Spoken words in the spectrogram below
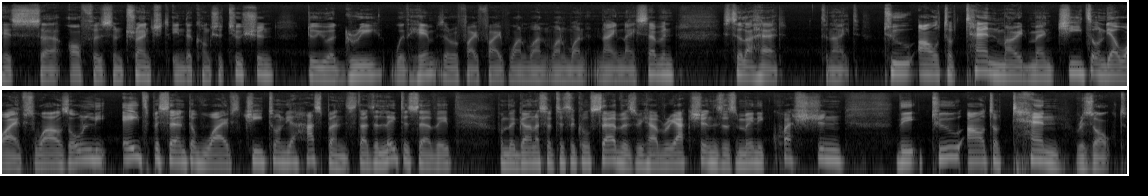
his uh, office entrenched in the Constitution. Do you agree with him? 055 Still ahead tonight. Two out of ten married men cheat on their wives, whilst only 8% of wives cheat on their husbands. That's the latest survey from the Ghana Statistical Service. We have reactions as many question the two out of ten result.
